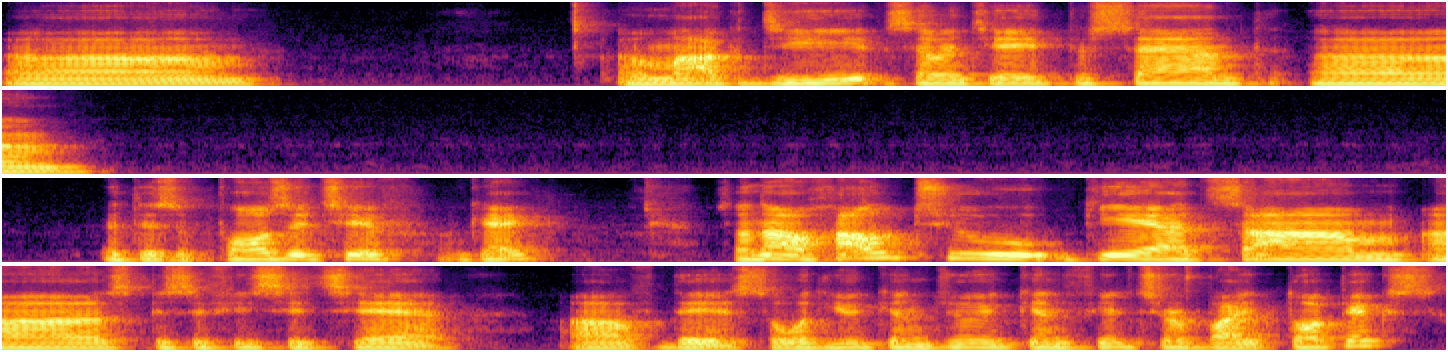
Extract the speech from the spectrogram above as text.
Um, D, 78%. Um, it is a positive, okay? So now how to get some uh, specificity of this. So what you can do, you can filter by topics.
